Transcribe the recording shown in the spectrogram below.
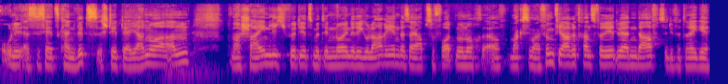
ohne, es ist ja jetzt kein Witz, es steht der Januar an. Wahrscheinlich wird jetzt mit den neuen Regularien, dass er ab sofort nur noch auf maximal fünf Jahre transferiert werden darf, also die Verträge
